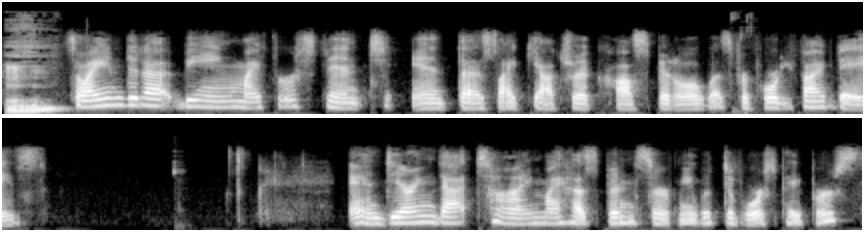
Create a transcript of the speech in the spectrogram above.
Mhm. So, I ended up being my first stint in the psychiatric hospital was for 45 days. And during that time, my husband served me with divorce papers.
